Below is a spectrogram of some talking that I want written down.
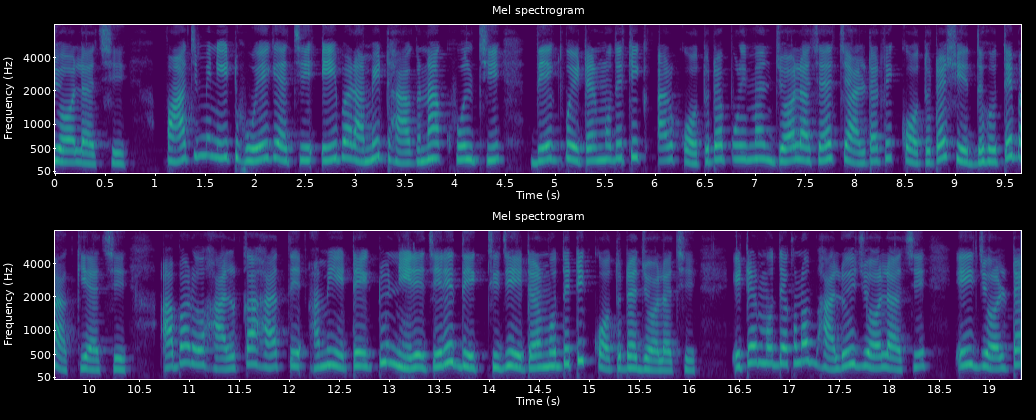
জল আছে। পাঁচ মিনিট হয়ে গেছে, এইবার আমি ঢাকনা খুলছি, দেখব এটার মধ্যে ঠিক আর কতটা পরিমাণ জল আছে আর চালটা ঠিক কতটা সেদ্ধ হতে বাকি আছে। আবারও হালকা হাতে আমি এটা একটু নেড়ে চেড়ে দেখছি যে এটার মধ্যে ঠিক কতটা জল আছে। এটার মধ্যে এখনও ভালোই জল আছে, এই জলটা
